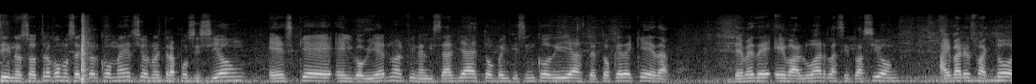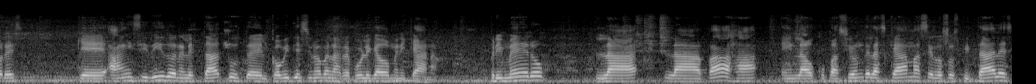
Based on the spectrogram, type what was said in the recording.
Sí, nosotros como sector comercio, nuestra posición es que el gobierno al finalizar ya estos 25 días de toque de queda debe de evaluar la situación. Hay varios factores que han incidido en el estatus del COVID-19 en la República Dominicana. Primero, la, la baja en la ocupación de las camas en los hospitales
